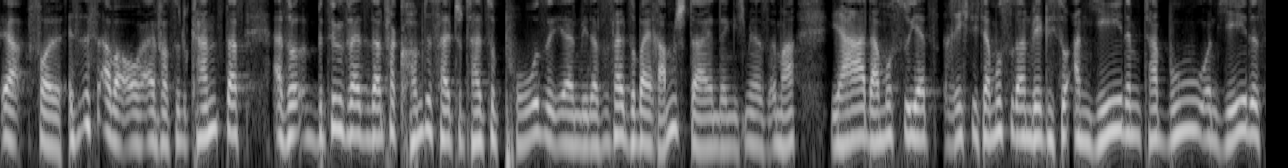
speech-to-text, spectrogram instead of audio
ja, voll. Es ist aber auch einfach so, du kannst das, also beziehungsweise dann verkommt es halt total zur Pose irgendwie. Das ist halt so bei Rammstein, denke ich mir das immer. Ja, da musst du jetzt richtig, da musst du dann wirklich so an jedem Tabu und jedes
